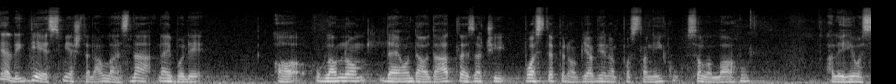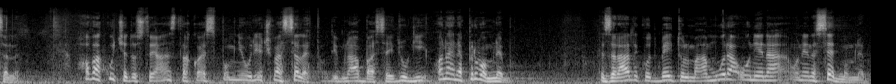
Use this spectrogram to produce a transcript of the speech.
Jeli, gdje je smješten, Allah zna najbolje o, uglavnom da je onda odatle, znači postepeno objavljena poslaniku, sallallahu alaihi wasallam. Ova kuća dostojanstva koja se spominje u riječima Selefa, od Ibn Abasa i drugi, ona je na prvom nebu. Za razliku od Bejtul Ma'amura, on je na, on je na sedmom nebu.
